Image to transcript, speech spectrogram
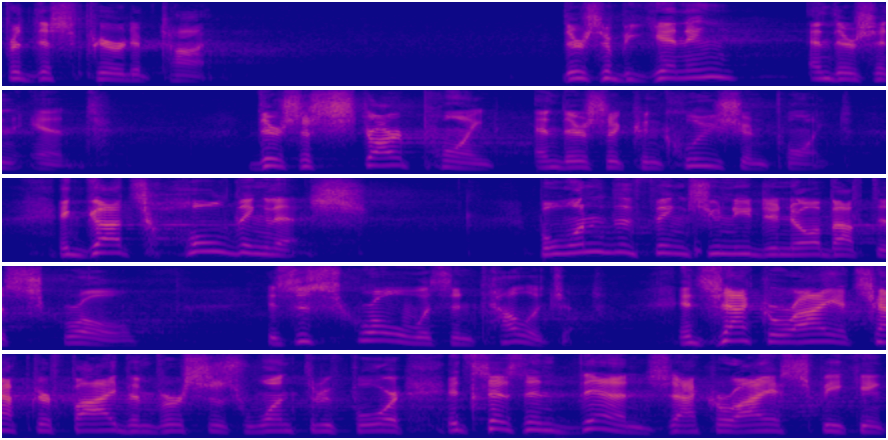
for this period of time. There's a beginning and there's an end. There's a start point and there's a conclusion point. And God's holding this. But one of the things you need to know about this scroll is this scroll was intelligent. In Zechariah chapter 5 and verses 1 through 4, it says, And then, Zechariah speaking,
